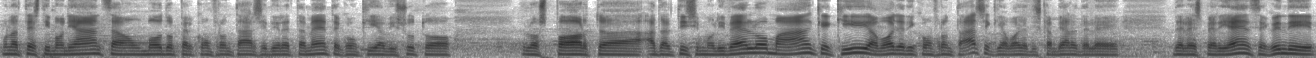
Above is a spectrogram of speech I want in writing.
una testimonianza, un modo per confrontarsi direttamente con chi ha vissuto lo sport eh, ad altissimo livello, ma anche chi ha voglia di confrontarsi, chi ha voglia di scambiare delle, delle esperienze. Quindi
